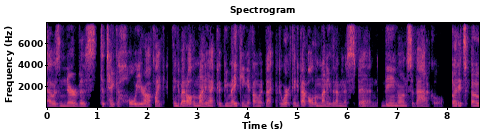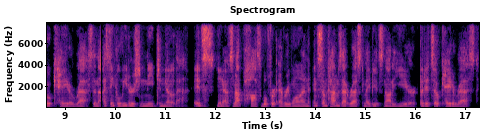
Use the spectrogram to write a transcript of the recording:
i was nervous to take a whole year off. Like think about all the money i could be making if i went back to work. Think about all the money that i'm going to spend being on sabbatical. But it's okay to rest and i think leaders need to know that. It's you know it's not possible for everyone and sometimes that rest maybe it's not a year but it's okay to rest.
